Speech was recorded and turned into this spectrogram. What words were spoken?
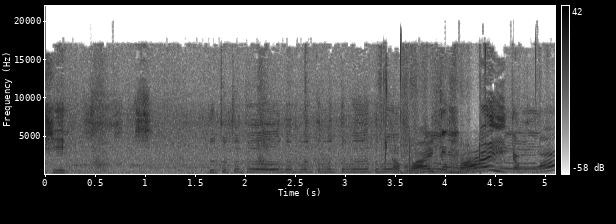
ชิจำไว้จำไว้จำไว้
